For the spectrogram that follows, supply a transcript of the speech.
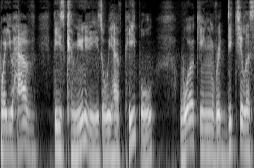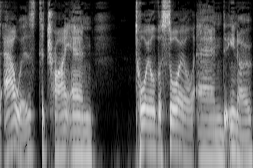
where you have these communities or we have people working ridiculous hours to try and toil the soil and, you know,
